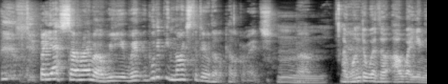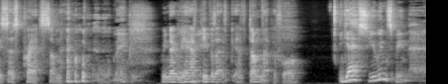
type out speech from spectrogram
But yes, Sanremo, we, we would it be nice to do a little pilgrimage? Mm. I wonder whether our way in is as press somehow. Oh, maybe. we know we have people that have, have done that before. Yes, Ewan's been there,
